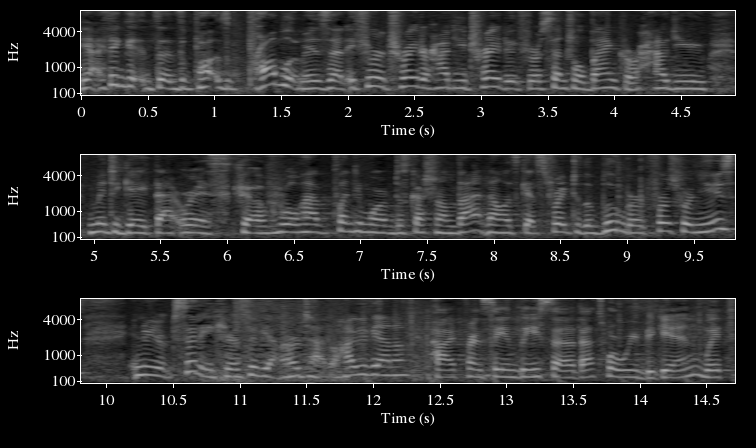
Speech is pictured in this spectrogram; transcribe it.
Yeah, I think the, the, the, problem is that if you're a trader, how do you trade? If you're a central banker, how do you mitigate that risk? Uh, we'll have plenty more of discussion on that. Now let's get straight to the Bloomberg First Word News in New York City. Here's Viviana Hurtado. Hi, Viviana. Hi, Francine. Lisa, that's where we begin with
